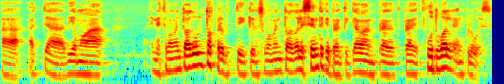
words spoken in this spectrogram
a, digamos, a, en este momento adultos, pero que, en su momento adolescentes que practicaban fútbol en clubes.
